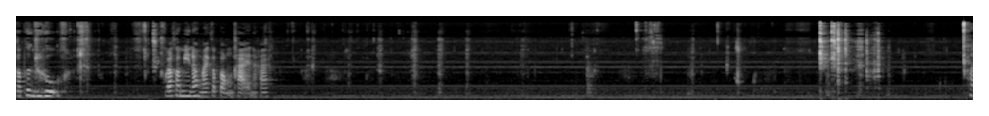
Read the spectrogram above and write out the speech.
ก็เพิ่งรู้ ว่าเขามีหน่อไม้กระป๋องขายนะคะ พอ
